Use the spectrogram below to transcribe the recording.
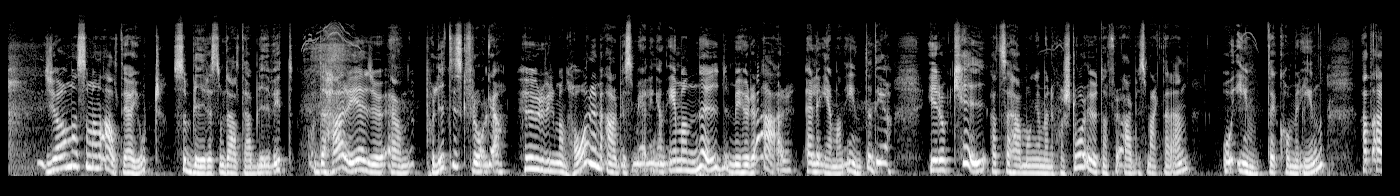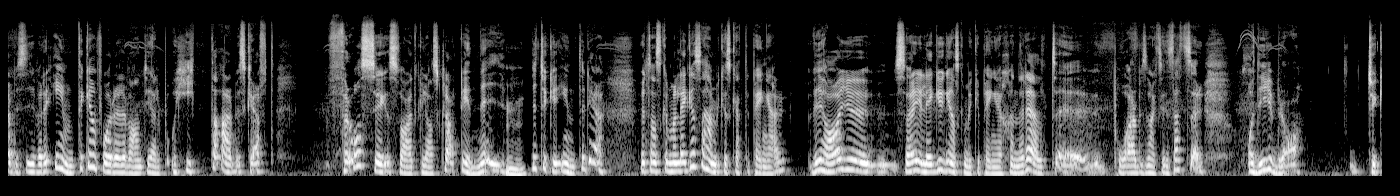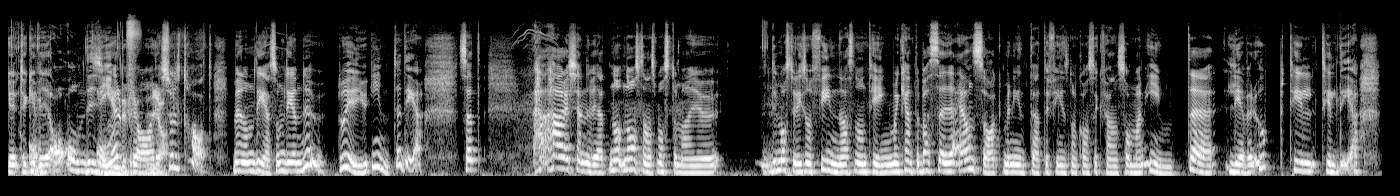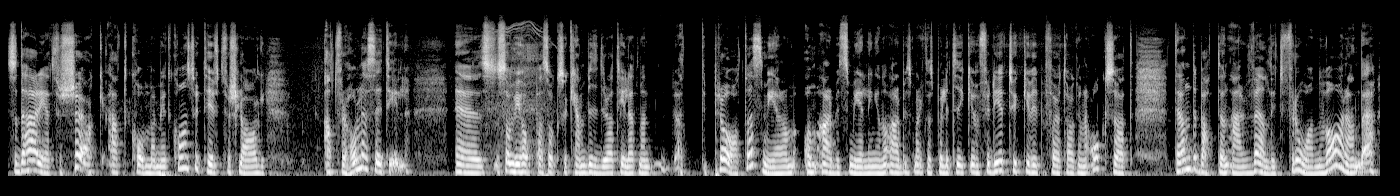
Gör man som man alltid har gjort så blir det som det alltid har blivit. Och det här är ju en politisk fråga. Hur vill man ha det med Arbetsförmedlingen? Är man nöjd med hur det är eller är man inte det? Är det okej okay att så här många människor står utanför arbetsmarknaden och inte kommer in? Att arbetsgivare inte kan få relevant hjälp att hitta arbetskraft? För oss är svaret glasklart, det är nej. Mm. Vi tycker inte det. Utan ska man lägga så här mycket skattepengar vi har ju, Sverige lägger ju ganska mycket pengar generellt eh, på arbetsmarknadsinsatser. Och det är ju bra. Tycker, tycker om, vi, om det ger om det, bra ja. resultat. Men om det är som det är nu, då är det ju inte det. Så att här känner vi att någonstans måste man ju det måste liksom finnas någonting. Man kan inte bara säga en sak men inte att det finns någon konsekvens om man inte lever upp till, till det. Så det här är ett försök att komma med ett konstruktivt förslag att förhålla sig till. Eh, som vi hoppas också kan bidra till att, man, att det pratas mer om, om Arbetsförmedlingen och arbetsmarknadspolitiken. För det tycker vi på Företagarna också att den debatten är väldigt frånvarande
